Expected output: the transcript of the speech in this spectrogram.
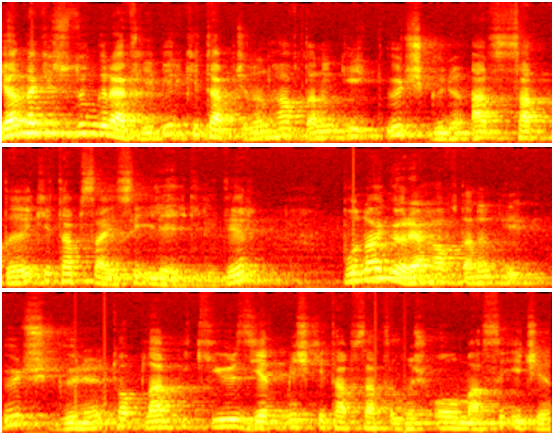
Yandaki sütun grafiği bir kitapçının haftanın ilk 3 günü sattığı kitap sayısı ile ilgilidir. Buna göre haftanın ilk 3 günü toplam 270 kitap satılmış olması için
